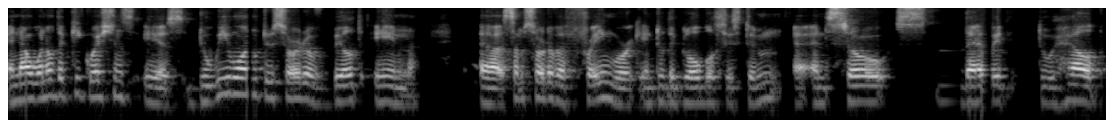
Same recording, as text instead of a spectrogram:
And now, one of the key questions is: Do we want to sort of build in uh, some sort of a framework into the global system, and so that way to help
